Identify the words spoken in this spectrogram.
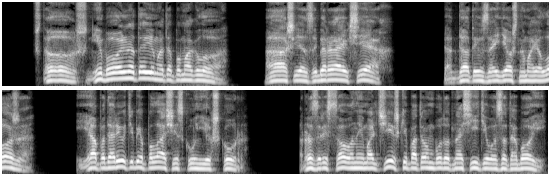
— Что ж, не больно-то им это помогло. Аж я забираю их всех. Когда ты взойдешь на мое ложе, Я подарю тебе плащ из куньих шкур. Разрисованные мальчишки потом будут носить его за тобой.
